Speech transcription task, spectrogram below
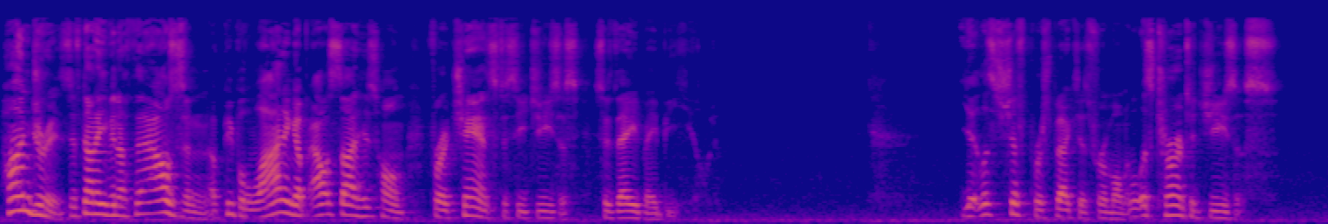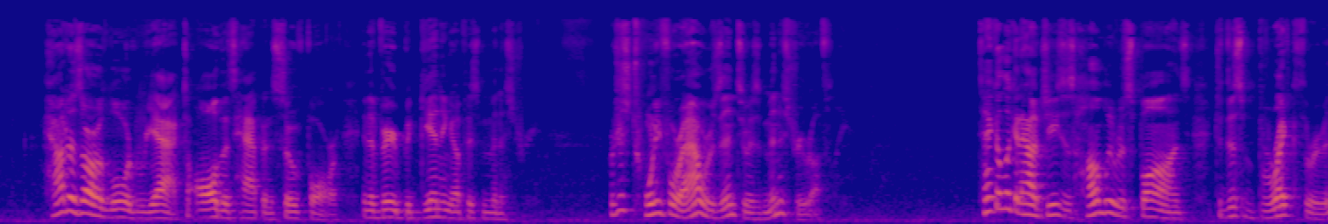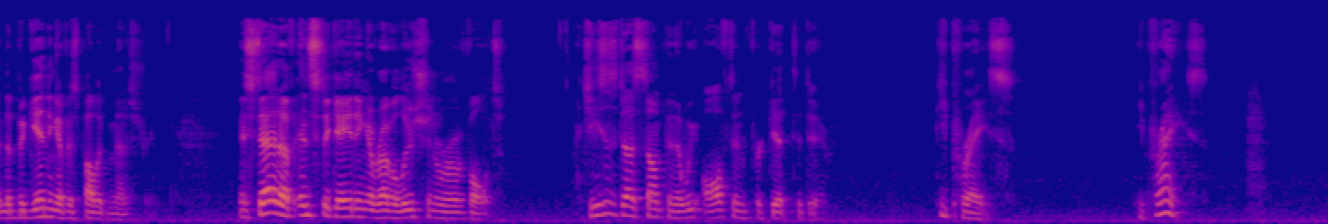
hundreds, if not even a thousand, of people lining up outside his home for a chance to see Jesus so they may be healed. Yet let's shift perspectives for a moment. Let's turn to Jesus. How does our Lord react to all that's happened so far in the very beginning of his ministry? We're just 24 hours into his ministry, roughly. Take a look at how Jesus humbly responds to this breakthrough in the beginning of his public ministry. Instead of instigating a revolution or a revolt, Jesus does something that we often forget to do. He prays. He prays.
